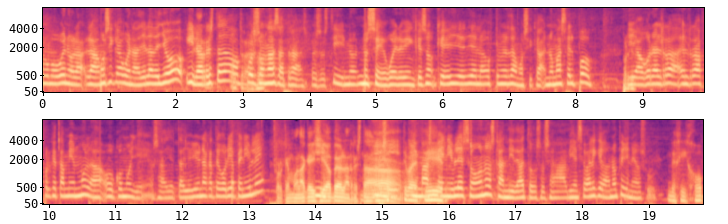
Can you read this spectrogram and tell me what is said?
como, bueno, la, la música buena y la de yo y la resta, pues ¿no? son las atrás. Pues hostia, no, no sé, güey, bien, que son, que lle- los primeros de la música, no más el pop. Porque- Y ahora el rap, el rap porque también mola, o como oye, o sea, está, yo hay una categoría penible Porque mola que Y- sido, pero la y, resta. te iba a y más penibles son los candidatos. O sea, bien se vale que ganó Pirineo Sur. De hip hop.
